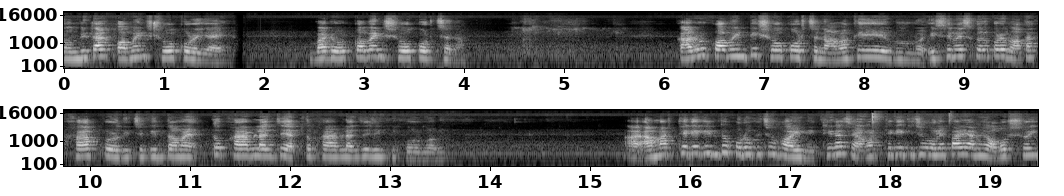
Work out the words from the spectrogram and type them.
নন্দিতার কমেন্ট শো করে যায় বাট ওর কমেন্ট শো করছে না। কারোর কমেন্টই শো করছে না। আমাকে এস এম এস করে করে মাথা খারাপ করে দিচ্ছে, কিন্তু আমার এত খারাপ লাগছে, এত খারাপ লাগছে যে কি করব আমি। আর আমার থেকে কিন্তু কোনো কিছু হয়নি, ঠিক আছে? আমার থেকে কিছু হলে পারে, আমি অবশ্যই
